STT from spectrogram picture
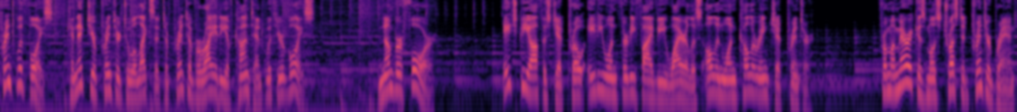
Print with voice, connect your printer to Alexa to print a variety of content with your voice. Number 4. HP OfficeJet Pro 8135E Wireless All-in-One Color Inkjet Printer. From America's most trusted printer brand,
